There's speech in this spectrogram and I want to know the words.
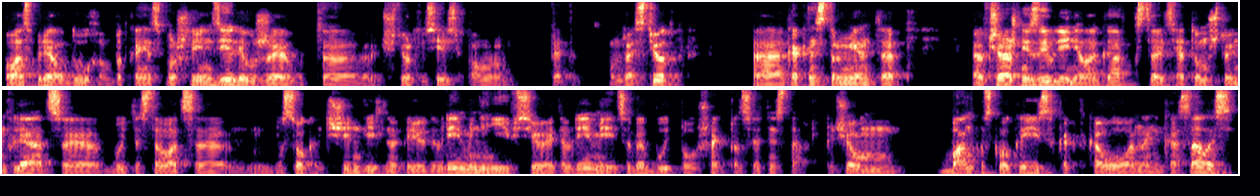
воспрял духом под конец прошлой недели, уже вот э, четвертую сессию, по-моему, он растет э, как инструмент. Вчерашнее заявление Лагард, кстати, о том, что инфляция будет оставаться высокой в течение длительного периода времени, и все это время ЕЦБ будет повышать процентные ставки. Причем банковского кризиса как такового она не касалась,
